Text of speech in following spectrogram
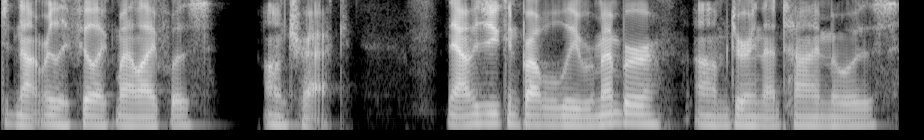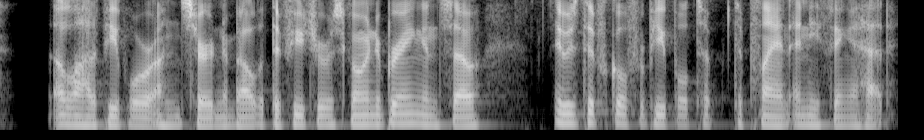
did not really feel like my life was on track. Now, as you can probably remember, um, during that time, it was a lot of people were uncertain about what the future was going to bring, and so it was difficult for people to to plan anything ahead.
